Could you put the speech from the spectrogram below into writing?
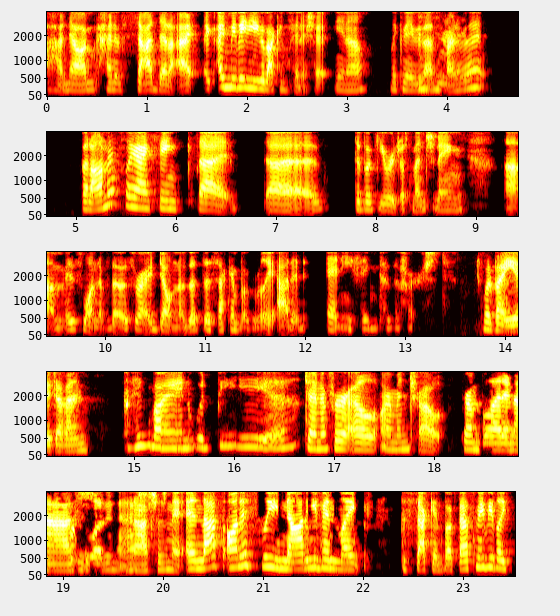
uh, now I'm kind of sad that I like I maybe I need to go back and finish it, you know? Like maybe that's mm-hmm. part of it. But honestly, I think that uh the book you were just mentioning um, is one of those where I don't know that the second book really added anything to the first. What about you, Devin? I think mine would be Jennifer L. Armentrout from Blood and Ash. From Blood and Ash. Ash, isn't it? And that's honestly not even like the second book. That's maybe like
